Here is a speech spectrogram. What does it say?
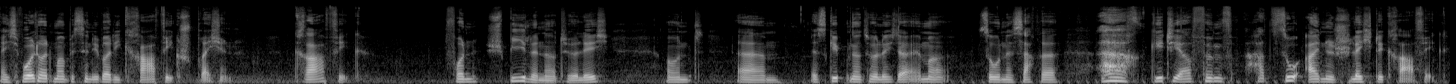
Ich wollte heute mal ein bisschen über die Grafik sprechen. Grafik von Spielen natürlich. Und ähm, es gibt natürlich da immer so eine Sache, ach, GTA 5 hat so eine schlechte Grafik.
